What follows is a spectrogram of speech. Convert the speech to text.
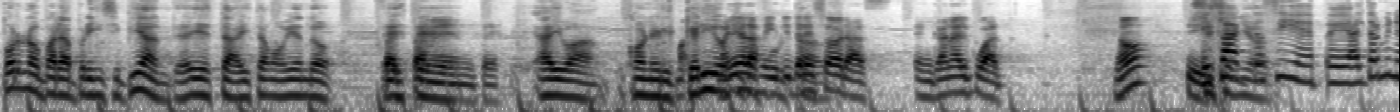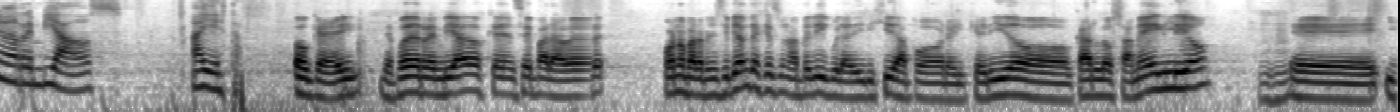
porno para principiantes. Ahí está, ahí estamos viendo. este, Exactamente. ahí va, con el querido. Mañana a las Nico 23 Furtado. horas en Canal 4. ¿No? Sí. Exacto, señor. sí, eh, eh, al término de reenviados. Ahí está. Ok, después de reenviados, quédense para ver Porno para principiantes, que es una película dirigida por el querido Carlos Ameglio, eh, y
